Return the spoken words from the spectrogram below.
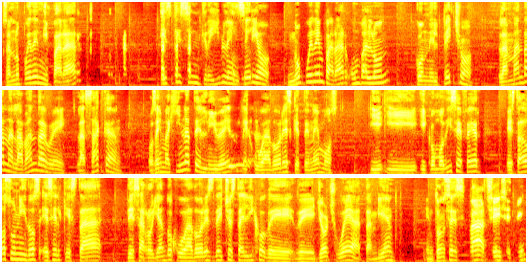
O sea, no puede ni parar es que es increíble, en serio. No pueden parar un balón con el pecho. La mandan a la banda, güey. La sacan. O sea, imagínate el nivel de jugadores que tenemos. Y, como dice Fer, Estados Unidos es el que está desarrollando jugadores. De hecho, está el hijo de, George Weah también. Entonces. Ah, sí, sí, sí.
